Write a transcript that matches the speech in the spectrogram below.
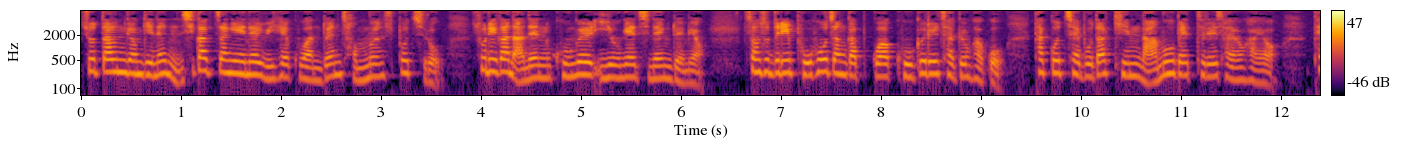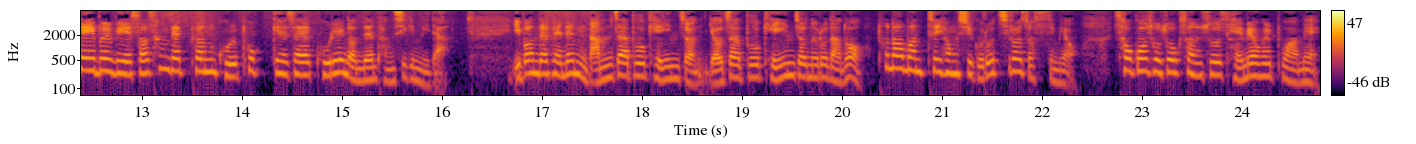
showdown 경기는 시각장애인을 위해 고안된 전문 스포츠로 소리가 나는 공을 이용해 진행되며 선수들이 보호장갑과 고글을 착용하고 탁구채보다 긴 나무 배트를 사용하여 테이블 위에서 상대편 골 포켓에 골을 넣는 방식입니다. 이번 대회는 남자부 개인전, 여자부 개인전으로 나눠 토너먼트 형식으로 치러졌으며 서구 소속 선수 3명을 포함해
